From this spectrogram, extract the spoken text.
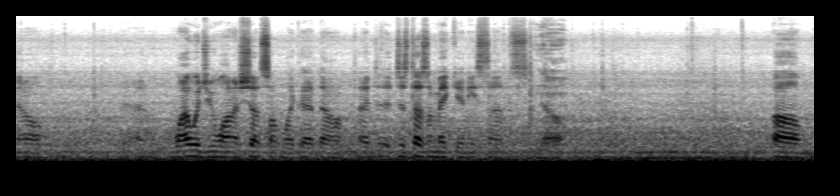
you know, why would you want to shut something like that down? It, it just doesn't make any sense. No. Um,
